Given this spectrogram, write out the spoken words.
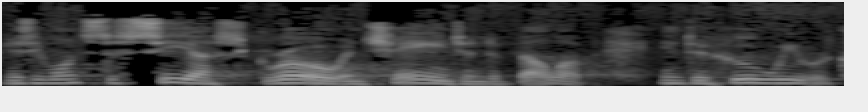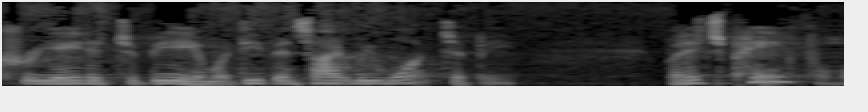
because He wants to see us grow and change and develop into who we were created to be and what deep inside we want to be. But it's painful.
